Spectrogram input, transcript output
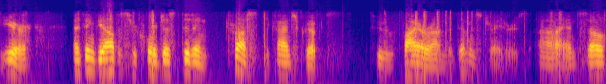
year. I think the officer corps just didn't trust the conscripts to fire on the demonstrators, uh, and so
